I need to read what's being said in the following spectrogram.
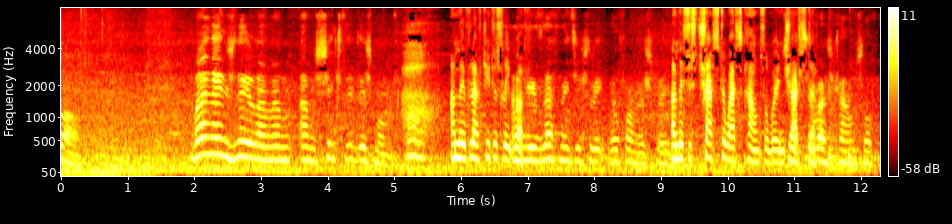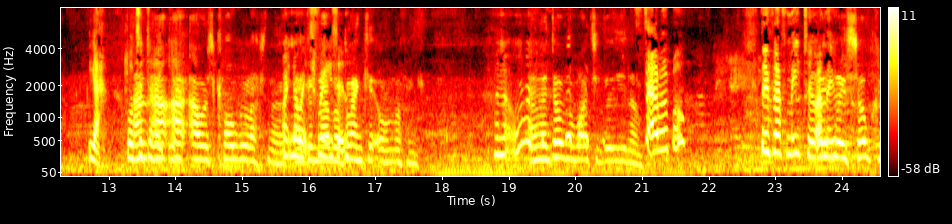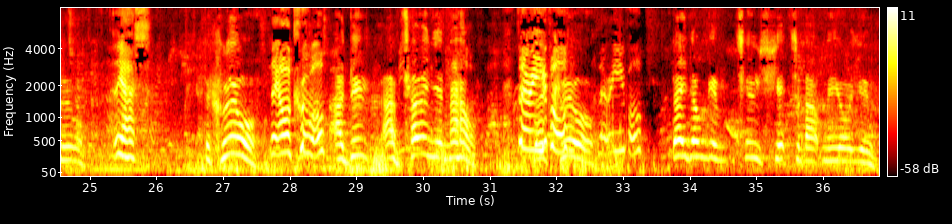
you are. My name's Neil and I'm, I'm 60 this month. And they've left you to sleep rough. And they've left me to sleep rough on the street. And this is Chester West Council. We're in Chester. Chester West Council. Yeah. Well, today. I, yeah. I, I was cold last night. I know, I it's didn't have a blanket or nothing. I know. And I don't know what to do, you know. Terrible. They've left me too. And They, they, they're so cruel. yes, They're cruel. they are cruel. I do. I'm telling you now. They're, They're evil. cruel. They're evil. They don't give two shits about me or you.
